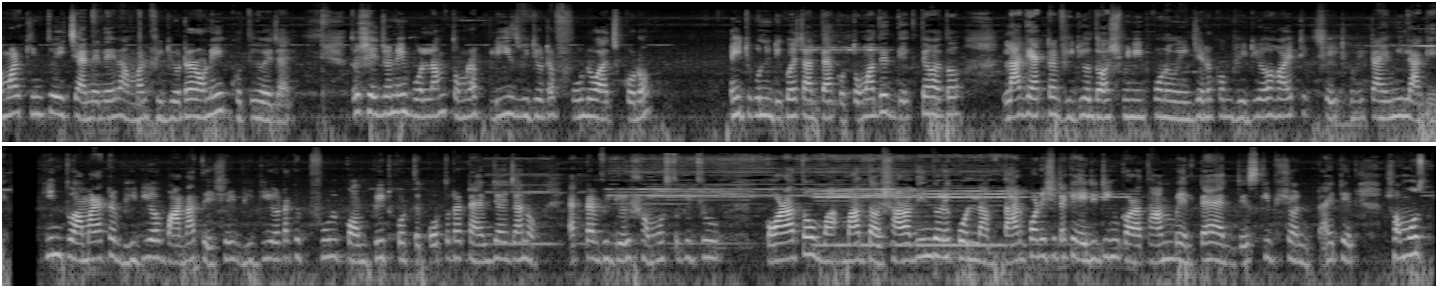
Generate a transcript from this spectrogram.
আমার কিন্তু এই চ্যানেলের আমার ভিডিওটার অনেক ক্ষতি হয়ে যায়। তো সেই জন্যই বললাম, তোমরা প্লিজ ভিডিওটা ফুল ওয়াচ করো। এইটুকুনি রিকোয়েস্ট আর দেখো, তোমাদের দেখতে হয়তো লাগে একটা ভিডিও দশ মিনিট, পনেরো মিনিট যেরকম ভিডিও হয়, ঠিক সেইটুকুনি টাইমই লাগে। কিন্তু আমার একটা ভিডিও বানাতে, সেই ভিডিওটাকে ফুল কমপ্লিট করতে কতটা টাইম যায় জানো? একটা ভিডিওর সমস্ত কিছু করা তো বাদ দাও, সারাদিন ধরে করলাম, তারপরে সেটাকে এডিটিং করা থাম্বেল ট্যাগ ডেসক্রিপশন টাইটেল সমস্ত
